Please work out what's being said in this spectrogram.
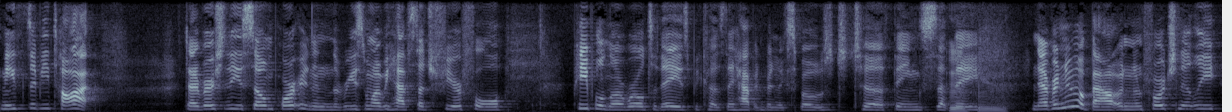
needs to be taught. Diversity is so important, and the reason why we have such fearful people in our world today is because they haven't been exposed to things that they mm-hmm. never knew about, and unfortunately,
